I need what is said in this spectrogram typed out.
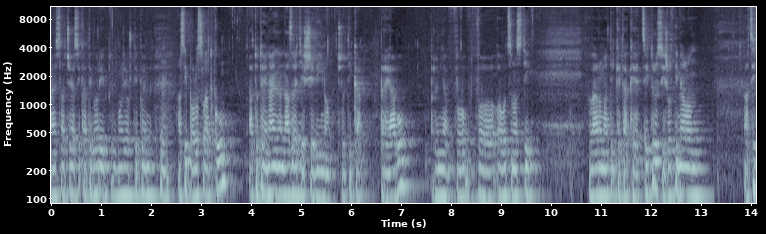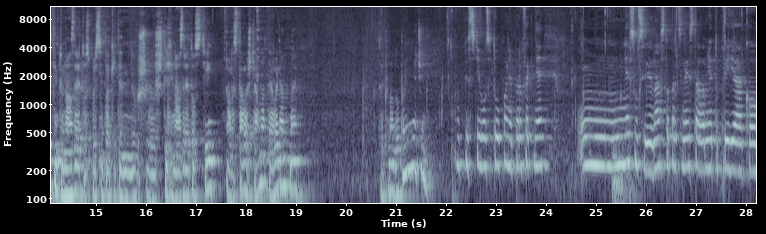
najsladšej asi kategórii, možno už typujem mm. asi polosladku. A toto je najnazretejšie víno, čo sa týka prejavu pre mňa v, v ovocnosti, v aromatike také citrusy, žltý melón a cítim tú názretosť, presne taký ten už štých názretosti, ale stále šťavnaté, elegantné. Chcete ma doplniť niečím? Stihol si to úplne perfektne. Mm, nie som si na 100% istá, ale mne to príde ako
